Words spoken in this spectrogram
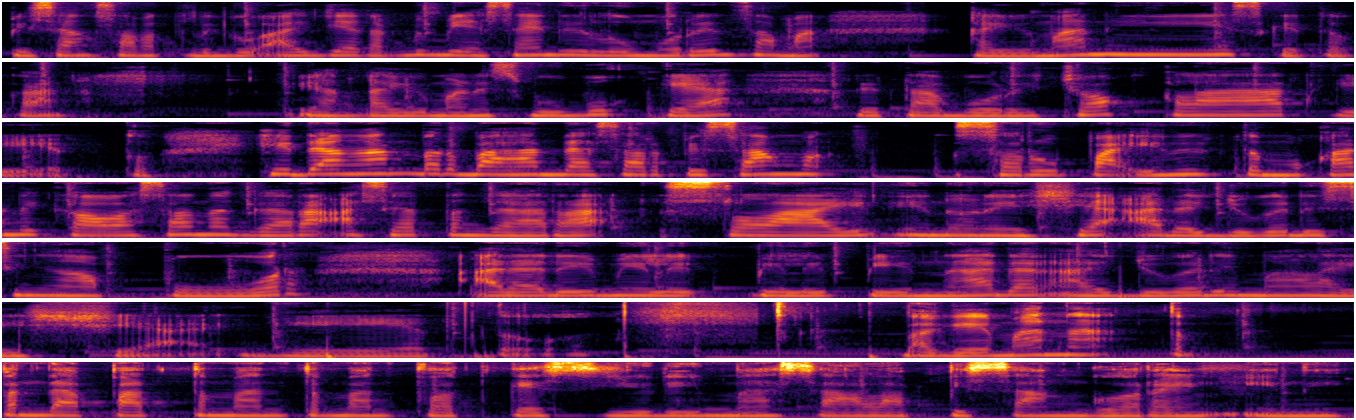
pisang sama terigu aja. Tapi biasanya dilumurin sama kayu manis gitu kan. Yang kayu manis bubuk ya ditaburi coklat gitu. Hidangan berbahan dasar pisang serupa ini ditemukan di kawasan negara Asia Tenggara. Selain Indonesia ada juga di Singapura ada di Filipina dan ada juga di Malaysia gitu. Bagaimana pendapat teman-teman podcast Yudi masalah pisang goreng ini.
